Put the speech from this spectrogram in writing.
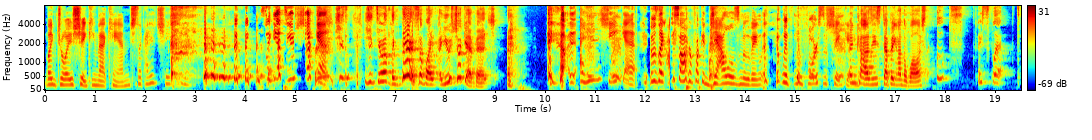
Like Joy is shaking that can. She's like, I didn't shake it. it's like, yes, you shook it. she's she's doing like this. I'm like, you shook it, bitch. I, I didn't shake it. It was like I saw her fucking jowls moving with with the force of shaking. And Kesi stepping on the wall and she's like, oops, I slipped.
